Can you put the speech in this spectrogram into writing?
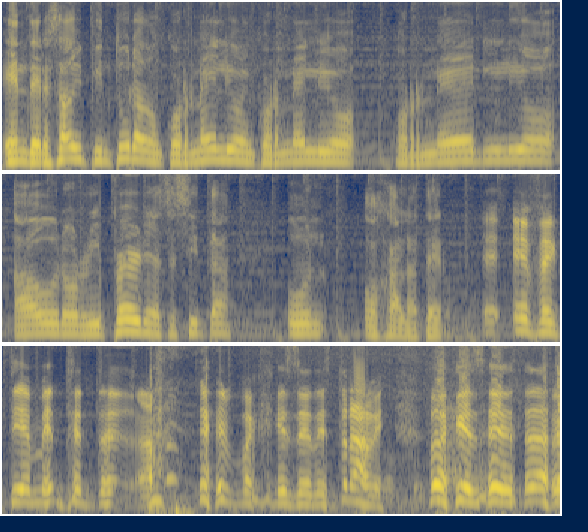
enderezado y pintura, don Cornelio, en Cornelio, Cornelio Auro Repair necesita un ojalatero. E- efectivamente, te- para que se destrabe. Para que se destrabe.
